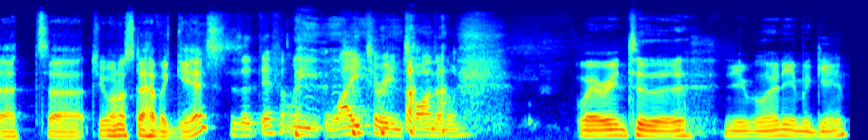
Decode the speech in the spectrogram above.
That uh, do you want us to have a guess? This is definitely later in time than We're into the new millennium again.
